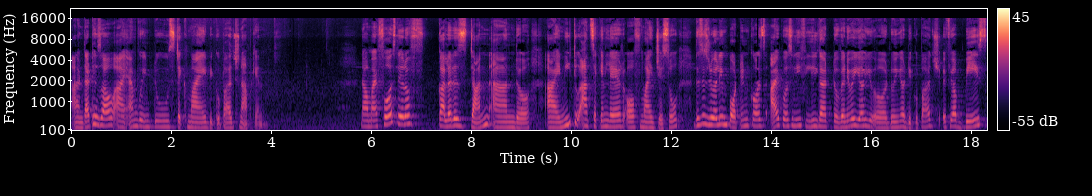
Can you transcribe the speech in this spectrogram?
and that is how I am going to stick my decoupage napkin. Now my first layer of color is done and uh, I need to add second layer of my gesso. This is really important because I personally feel that whenever you're uh, doing your decoupage, if your base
